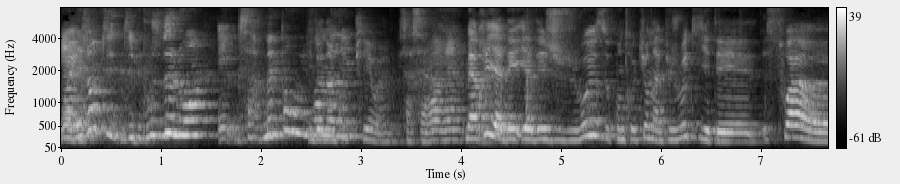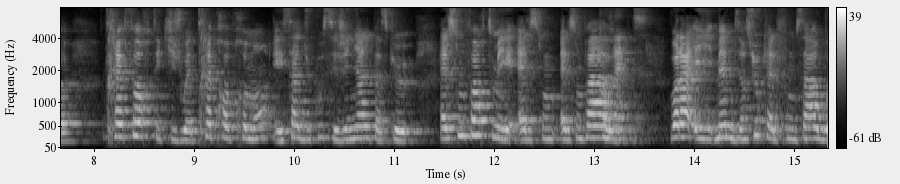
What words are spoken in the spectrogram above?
Il y a Ouais. des gens qui, qui poussent de loin et ils savent même pas où ils Ils vont donnent un coup de pied, ouais. Ça sert à rien. Mais après, il y, a des- il y a des joueuses contre qui on a pu jouer qui étaient soit euh, très fortes et qui jouaient très proprement. Et ça, du coup, c'est génial parce que elles sont fortes, mais elles sont, elles sont pas. Correct. Voilà, et même bien sûr qu'elles font ça où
